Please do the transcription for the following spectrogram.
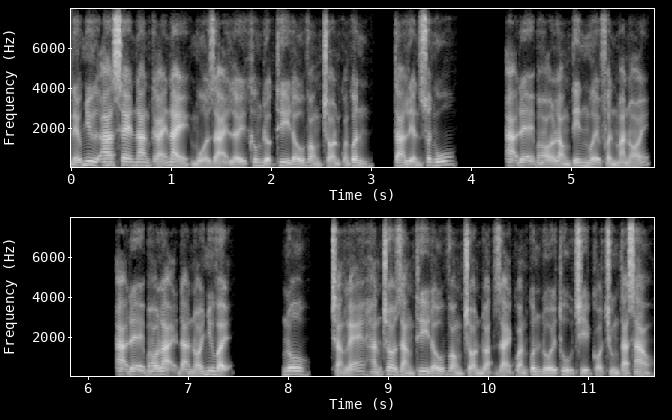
nếu như Arsenal cái này mùa giải lấy không được thi đấu vòng tròn quán quân, ta liền xuất ngũ. À đệ bỏ lòng tin mười phần mà nói. À đệ bỏ lại đã nói như vậy. Nô, no, chẳng lẽ hắn cho rằng thi đấu vòng tròn đoạt giải quán quân đối thủ chỉ có chúng ta sao?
